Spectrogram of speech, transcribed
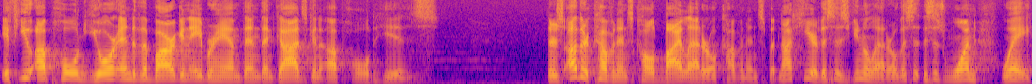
if you uphold your end of the bargain, Abraham, then, then God's going to uphold his. There's other covenants called bilateral covenants, but not here. This is unilateral. This is, this is one way.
